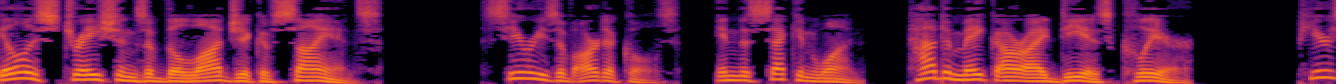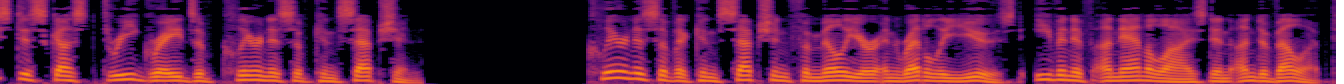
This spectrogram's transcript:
Illustrations of the Logic of Science series of articles. In the second one, How to Make Our Ideas Clear, Peirce discussed three grades of clearness of conception. Clearness of a conception familiar and readily used, even if unanalyzed and undeveloped.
